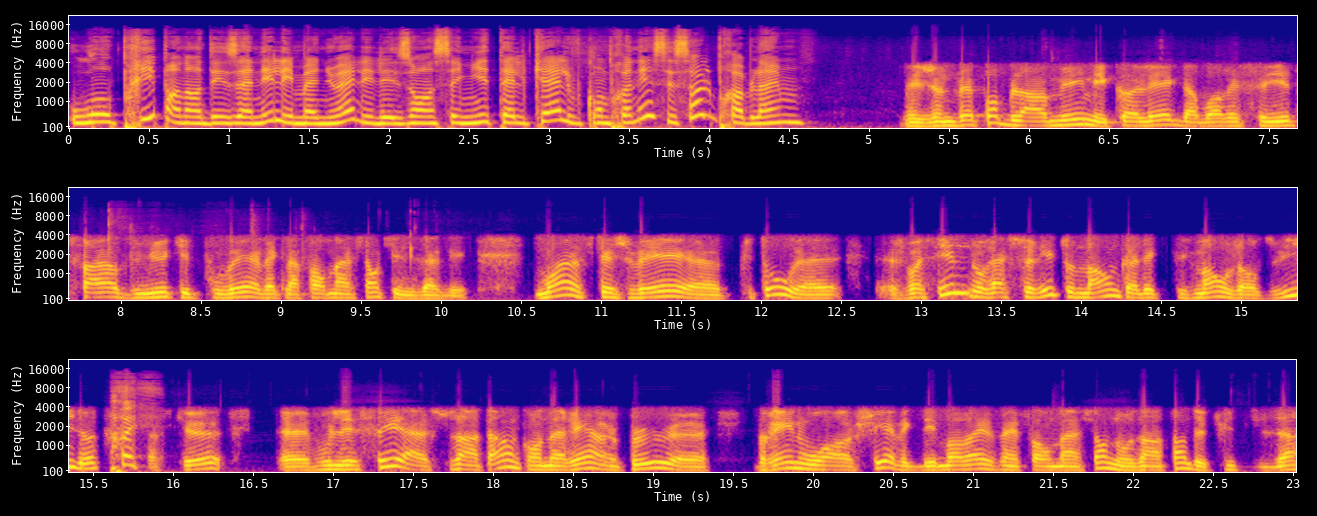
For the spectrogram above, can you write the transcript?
ou ont pris pendant des années les manuels et les ont enseignés tels quels. Vous comprenez? C'est ça le problème. Mais je ne vais pas blâmer mes collègues d'avoir essayé de faire du mieux qu'ils pouvaient avec la formation qu'ils avaient. Moi, ce que je vais euh, plutôt, euh, je vais essayer de nous rassurer tout le monde collectivement aujourd'hui, là, parce que euh, vous laissez à sous-entendre qu'on aurait un peu euh, brainwashé avec des mauvaises informations nos enfants depuis dix ans.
